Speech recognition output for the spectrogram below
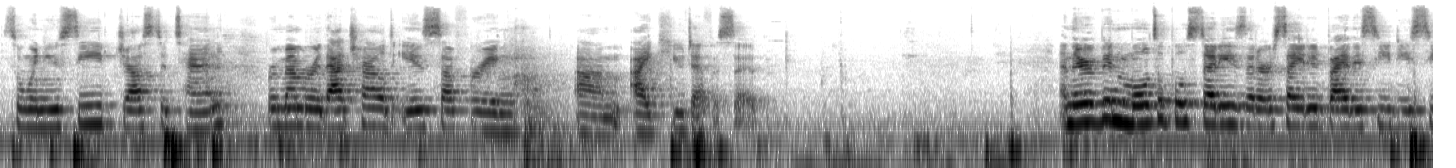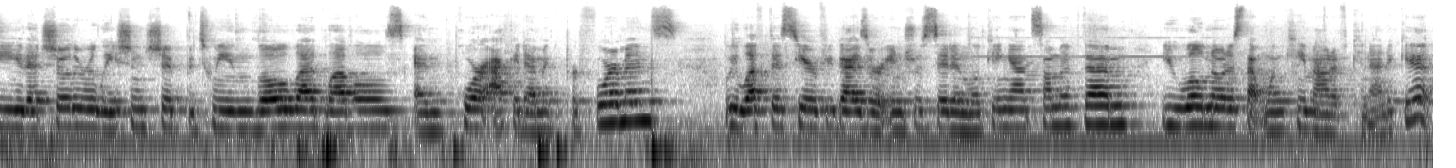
So when you see just a 10, remember that child is suffering um, IQ deficit. And there have been multiple studies that are cited by the CDC that show the relationship between low lead levels and poor academic performance. We left this here if you guys are interested in looking at some of them. You will notice that one came out of Connecticut.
